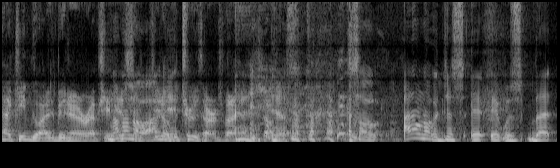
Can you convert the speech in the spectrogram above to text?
I keep going. I mean to interrupt you. No, no, no, I- You know, the truth hurts, but I so. yes. So I don't know. It just it, it was that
